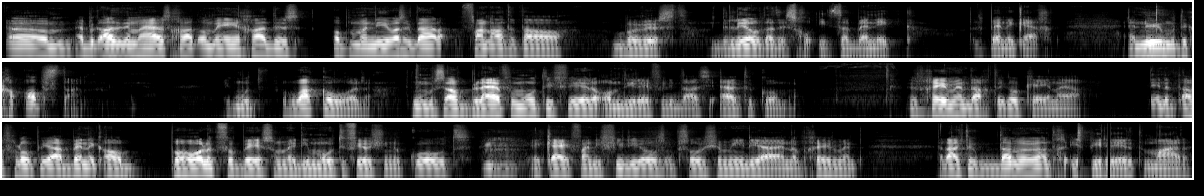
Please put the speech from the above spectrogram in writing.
Ehm, heb ik altijd in mijn huis gehad, om me heen gehad, dus op een manier was ik daarvan altijd al bewust. De leeuw, dat is gewoon iets, dat ben ik. Dat ben ik echt. En nu moet ik gaan opstaan. Ik moet wakker worden. Ik moet mezelf blijven motiveren om die revalidatie uit te komen. Dus op een gegeven moment dacht ik, oké, nou ja, in het afgelopen jaar ben ik al behoorlijk veel bezig met die motivational quotes. Mhm. Ik kijk van die video's op social media en op een gegeven moment raakte ik op dat moment geïnspireerd. Maar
